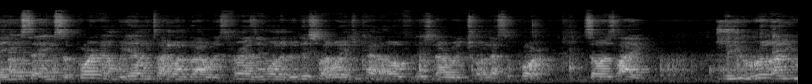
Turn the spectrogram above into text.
And you say you support him, but yeah, every time you want to go out with his friends, and you want to do this, you're like, well, you kind of old for this? You're not really showing that support. So it's like, do you really, are you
